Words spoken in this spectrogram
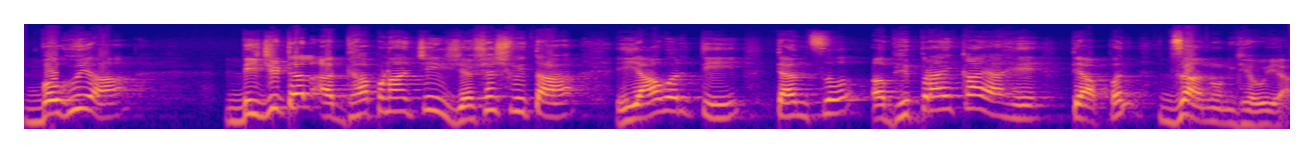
बघूया डिजिटल अध्यापनाची यशस्विता यावरती त्यांचं अभिप्राय काय आहे ते आपण जाणून घेऊया.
